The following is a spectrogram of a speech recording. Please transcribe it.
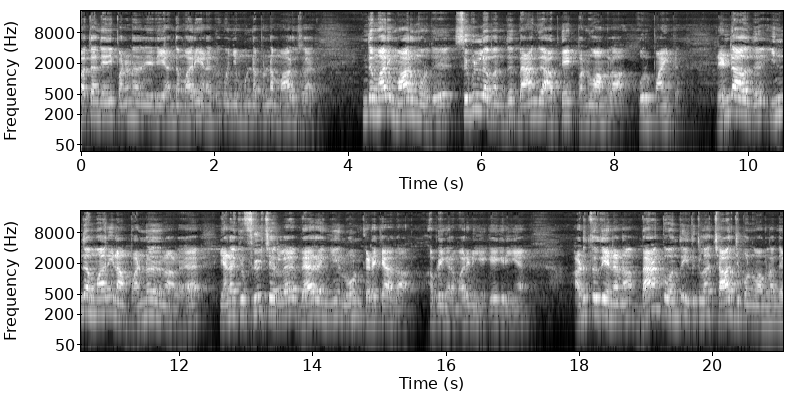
பத்தாந்தேதி பத்தாம் தேதி பன்னெண்டாம் தேதி அந்த மாதிரி எனக்கு கொஞ்சம் முன்ன பின்ன மாறும் சார். இந்த மாதிரி மாறும்போது சிபிலில் வந்து பேங்கு அப்டேட் பண்ணுவாங்களா? ஒரு பாயிண்ட்டு ரெண்டாவது இந்த மாதிரி நான் பண்ணதுனால எனக்கு ஃப்யூச்சரில் வேற எங்கேயும் லோன் கிடைக்காதா? அப்படிங்கிற மாதிரி நீங்கள் கேட்குறீங்க அடுத்தது என்னென்னா பேங்க் வந்து இதுக்கெல்லாம் சார்ஜ் பண்ணுவாங்களா? அந்த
